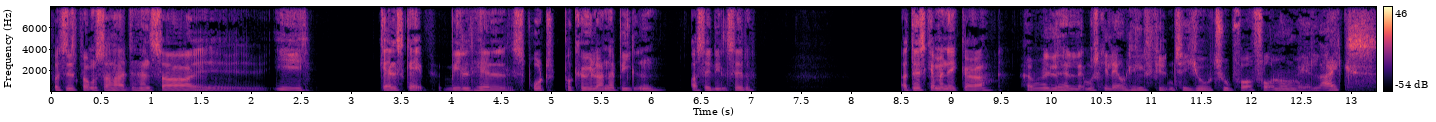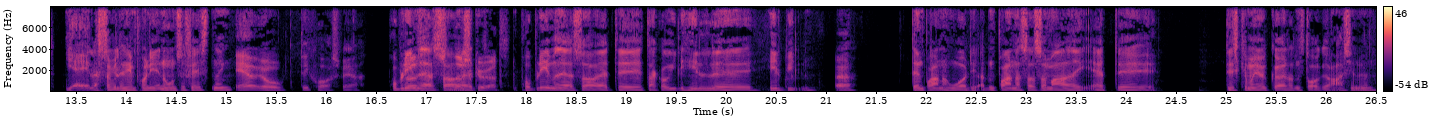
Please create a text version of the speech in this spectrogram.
På et tidspunkt så har han så øh, i galskab ville hælde sprut på køleren af bilen og sætte ild til det. Og det skal man ikke gøre. Han ville have, måske lave en lille film til YouTube for at få nogle øh, likes. Ja, ellers så vil han imponere nogen til festen, ikke? Ja, jo, det kunne også være. Problemet Noget- er så, at, skørt. problemet er så, at øh, der går ild i hele, øh, hele bilen. Ja. Den brænder hurtigt, og den brænder så så meget af, at øh, det skal man jo ikke gøre, når den står i garagen, vel?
